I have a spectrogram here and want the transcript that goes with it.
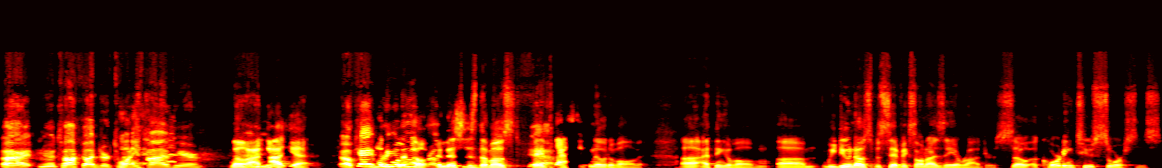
All right, I'm gonna talk under 25 here. No, I'm not yet. Okay, one more note, and this is the most Yeah. fantastic note of all of it. Uh, I think of all of them. Um, we do know specifics on Isaiah Rodgers. So, according to sources,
